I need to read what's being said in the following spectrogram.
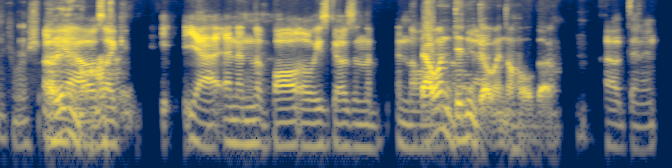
The commercial. Oh better than yeah, the I was like, one. yeah, and then the ball always goes in the in the hole. that one didn't Yeah. go in the hole though. Oh, it didn't.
